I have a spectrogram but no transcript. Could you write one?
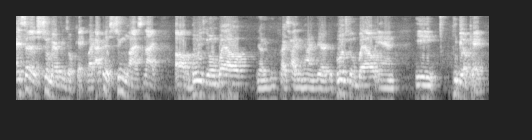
Instead of assuming everything's okay. Like I could assume last night, oh, the doing well. You know, you probably hiding behind there. The bully's doing well, and he he'd be okay.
